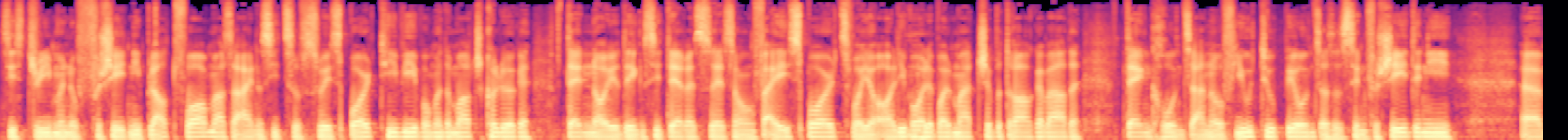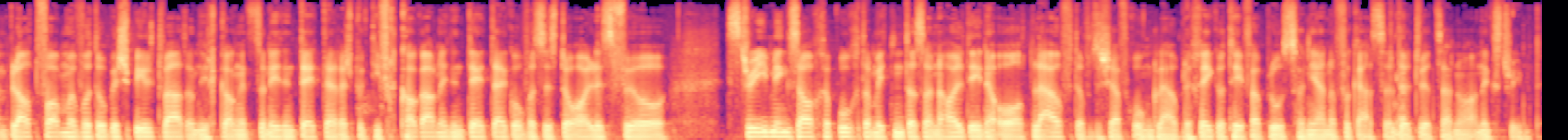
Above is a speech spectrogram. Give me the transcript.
Sie streamen auf verschiedene Plattformen, also einerseits auf Swiss Sport TV, wo man den Match kann schauen kann, dann neuerdings in dieser Saison auf A-Sports, wo ja alle mhm. Volleyball-Matches übertragen werden. Dann kommt es auch noch auf YouTube bei uns, also es sind verschiedene ähm, Plattformen, die hier bespielt werden und ich gehe jetzt da nicht in Detail, respektive ich kann gar nicht in Detail gehen, was es da alles für Streaming-Sachen braucht, damit das an all diesen Orten läuft, aber das ist einfach unglaublich. Rego TV Plus habe ich auch noch vergessen, ja. dort wird es auch noch angestreamt.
